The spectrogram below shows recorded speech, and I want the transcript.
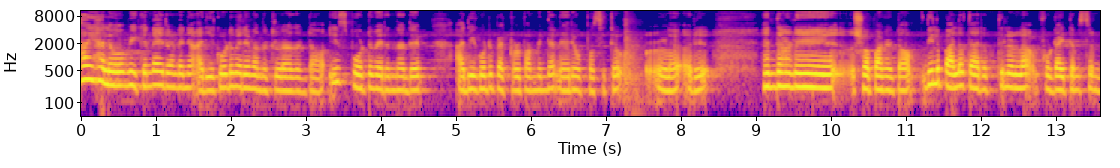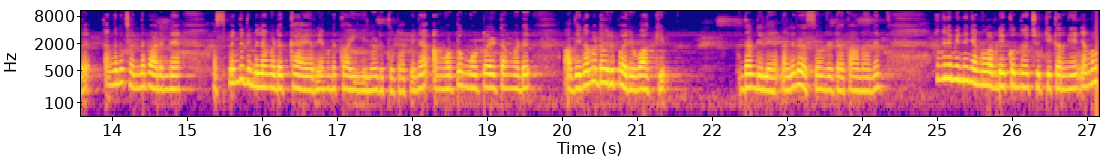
ഹായ് ഹലോ. വീക്കെൻഡ് ആയതുകൊണ്ട് തന്നെ അരീക്കോട് വരെ വന്നിട്ടുള്ളത് കേട്ടോ ഈ സ്പോട്ട് വരുന്നത് അരീക്കോട് പെട്രോൾ പമ്പിന്റെ നേരെ ഓപ്പോസിറ്റ് ഉള്ള ഒരു എന്താണ് ഷോപ്പാണ് കേട്ടോ ഇതിൽ പല തരത്തിലുള്ള ഫുഡ് ഐറ്റംസ് ഉണ്ട്. അങ്ങനെ ചെന്ന പാടന്നെ ഹസ്ബൻഡ് തിമ്മിൽ അങ്ങോട്ട് കയറി അങ്ങോട്ട് കയ്യിലെടുത്തു കേട്ടോ പിന്നെ അങ്ങോട്ടും ഇങ്ങോട്ടും ആയിട്ട് അങ്ങോട്ട് അതിനങ്ങോട്ട് ഒരു പരുവാക്കി. ഇതുണ്ടില്ലേ? നല്ല രസമുണ്ട് കേട്ടോ കാണാൻ. അങ്ങനെ പിന്നെ ഞങ്ങൾ അവിടേക്കൊന്ന് ചുറ്റിക്കറങ്ങി. ഞങ്ങൾ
